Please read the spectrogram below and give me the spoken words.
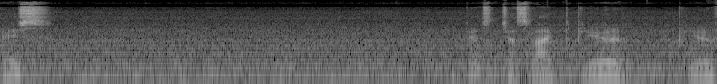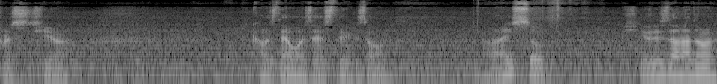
case this just like the beautiful beautiful here because that was aesthetic zone. All right so here is another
